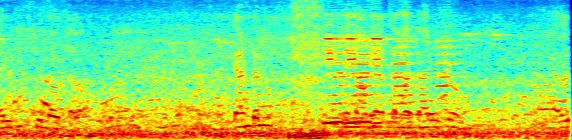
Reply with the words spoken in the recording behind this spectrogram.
आयोजित केला होता. कॅन्डल लावण्याचा हा कार्यक्रम अ,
